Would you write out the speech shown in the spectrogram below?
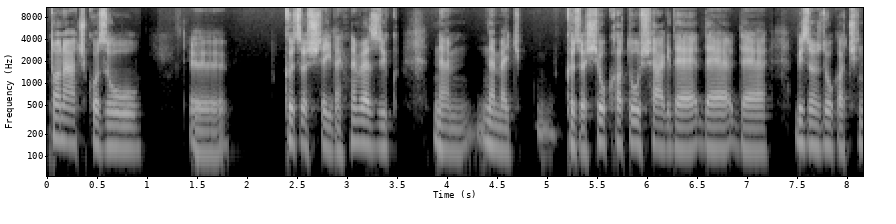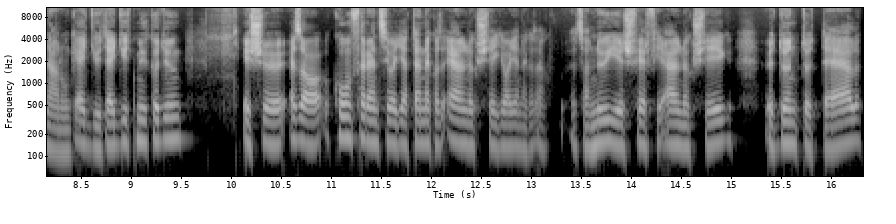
tanácskozó közösségnek nevezzük, nem, nem egy közös joghatóság, de, de, de bizonyos dolgokat csinálunk együtt, együttműködünk, és ez a konferencia, vagy hát ennek az elnöksége, vagy ennek az, ez a női és férfi elnökség döntötte el,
